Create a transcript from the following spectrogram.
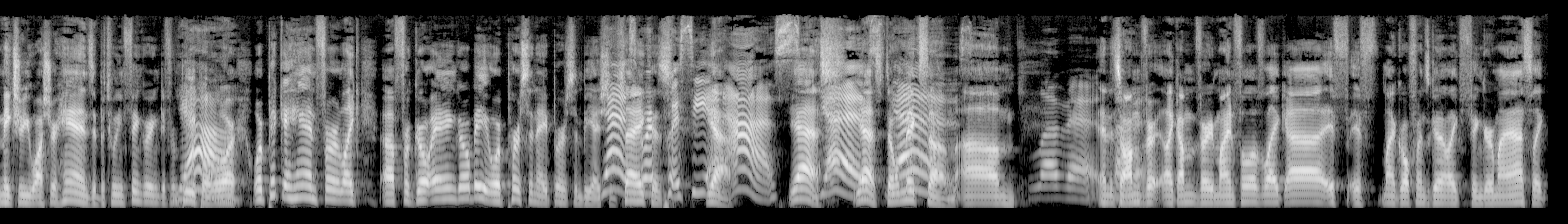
make sure you wash your hands in between fingering different people, or or pick a hand for like uh, for girl A and girl B, or person A, person B. I should say because pussy yeah. and ass. Yes, yes, don't mix them. Um, Love it. and so I'm it. very like I'm very mindful of like uh if if my girlfriend's gonna like finger my ass, like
